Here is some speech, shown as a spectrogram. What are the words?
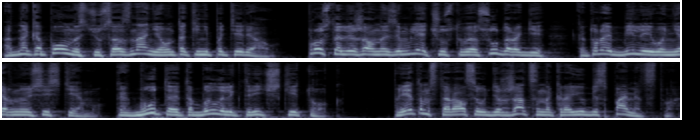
Однако полностью сознание он так и не потерял. Просто лежал на земле, чувствуя судороги, которые били его нервную систему, как будто это был электрический ток. При этом старался удержаться на краю беспамятства.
